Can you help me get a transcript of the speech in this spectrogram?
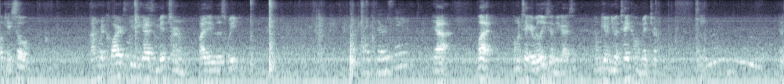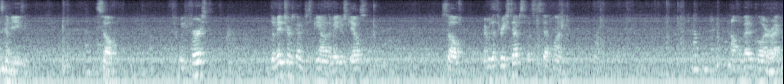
Okay, so I'm required to give you guys a midterm by the end of this week. Like Thursday? Yeah, but I'm gonna take it real easy on you guys. I'm giving you a take-home midterm, and it's gonna be easy. Okay. So, we first, the midterm's gonna just be on the major scales. So, remember the three steps? What's the step one? Alphabetical? Order, right?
